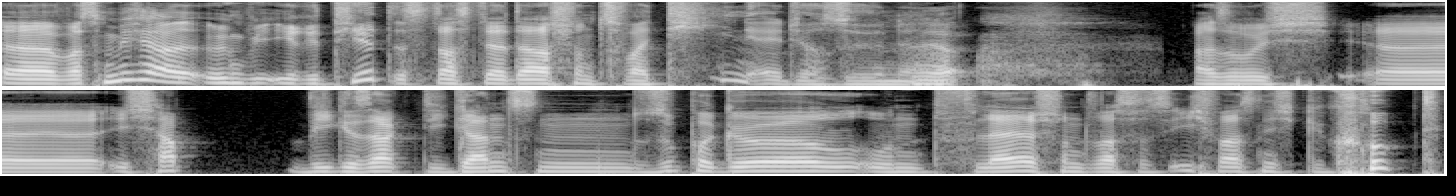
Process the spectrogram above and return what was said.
äh, was mich halt irgendwie irritiert, ist, dass der da schon zwei Teenager-Söhne ja. hat. Also ich, äh, ich habe, wie gesagt, die ganzen Supergirl und Flash und was weiß ich was nicht geguckt.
